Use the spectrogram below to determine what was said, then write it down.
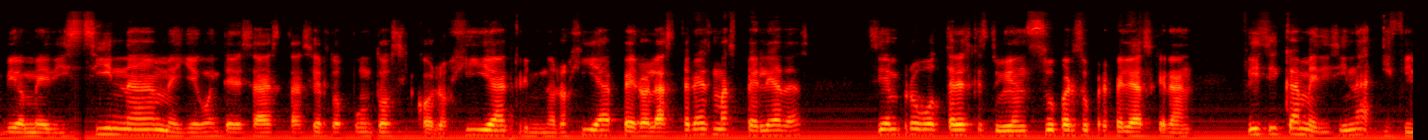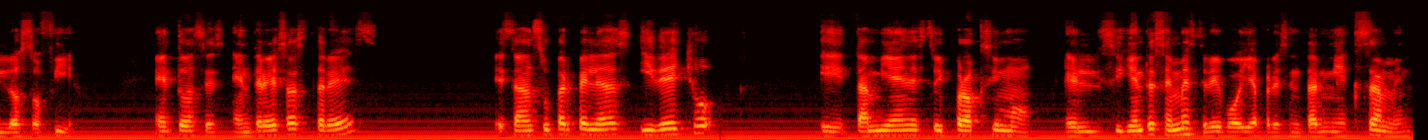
biomedicina, me llegó a interesar hasta cierto punto psicología, criminología, pero las tres más peleadas, siempre hubo tres que estuvieron súper, súper peleadas, que eran física, medicina y filosofía. Entonces, entre esas tres, están súper peleadas y de hecho, eh, también estoy próximo, el siguiente semestre voy a presentar mi examen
